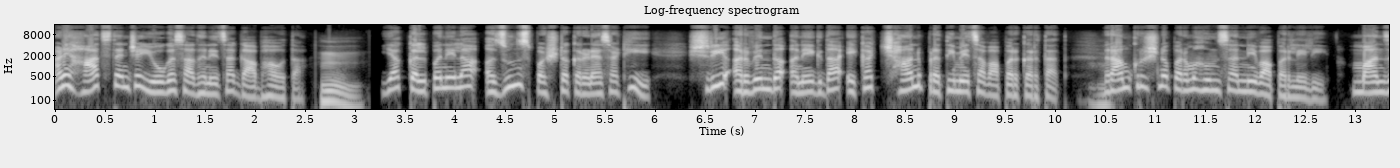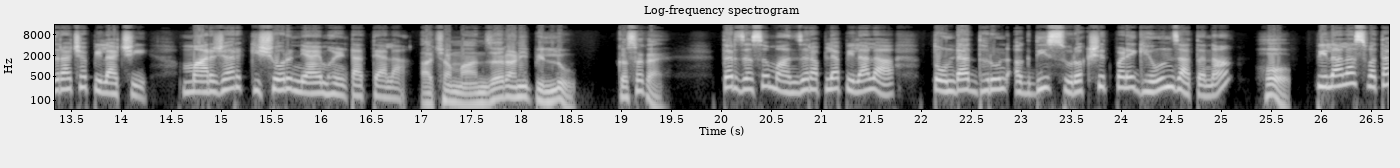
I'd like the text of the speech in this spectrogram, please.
आणि हाच त्यांच्या योग साधनेचा गाभा होता. या कल्पनेला अजून स्पष्ट करण्यासाठी श्री अरविंद अनेकदा एका छान प्रतिमेचा वापर करतात. रामकृष्ण परमहंसांनी वापरलेली. मांजराच्या पिलाची मार्जार किशोर न्याय म्हणतात त्याला. अच्छा मांजर आणि पिल्लू कसं काय? तर जसं मांजर आपल्या पिलाला तोंडात धरून अगदी सुरक्षितपणे घेऊन जातं ना? हो. पिलाला स्वतः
